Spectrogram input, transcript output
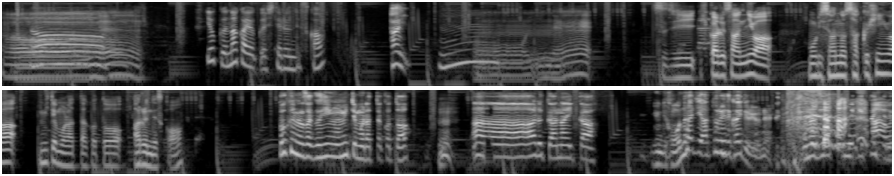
あー。いいねよく仲良くしてるんですか？はい。うんーいいね辻ひかるさんには森さんの作品は見てもらったことあるんですか？僕の作品を見てもらったこと？うんあー、あるかないか。同じアトリエで書いてるよね。同じやつ見てるあ同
